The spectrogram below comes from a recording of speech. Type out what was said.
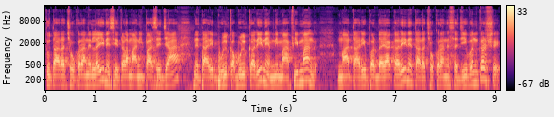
તું તારા છોકરાને લઈને શીતળા માની પાસે જા ને તારી ભૂલ કબૂલ કરીને એમની માફી માંગ. માં તારી ઉપર દયા કરીને તારા છોકરાને સજીવન કરશે.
